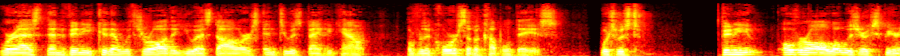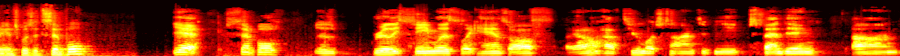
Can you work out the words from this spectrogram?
whereas then Vinny could then withdraw the U.S. dollars into his bank account over the course of a couple of days, which was Vinny. Overall, what was your experience? Was it simple? Yeah, simple. It was really seamless, like hands off. Like, I don't have too much time to be spending on,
